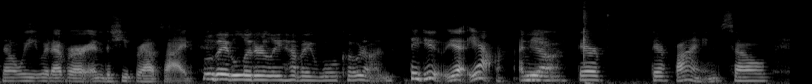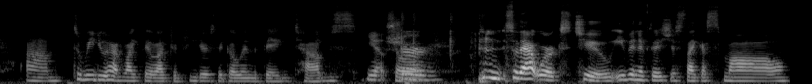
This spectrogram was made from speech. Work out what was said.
snowy, whatever, and the sheep are outside. Well, they literally have a wool coat on. They do, yeah, yeah. I mean, Yeah. they're they're fine. So. Um, so we do have like the electric heaters that go in the big tubs. Yeah. So- Sure. so that works too, even if there's just like a small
